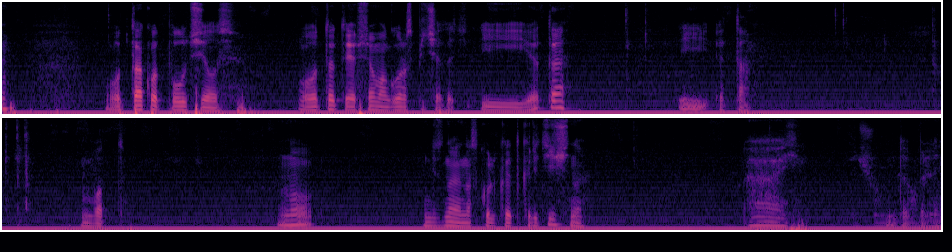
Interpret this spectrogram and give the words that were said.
общем, вот так вот получилось. Вот это я все могу распечатать. И это, и это. Вот. Ну, не знаю, насколько это критично. Ай. Да блин.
